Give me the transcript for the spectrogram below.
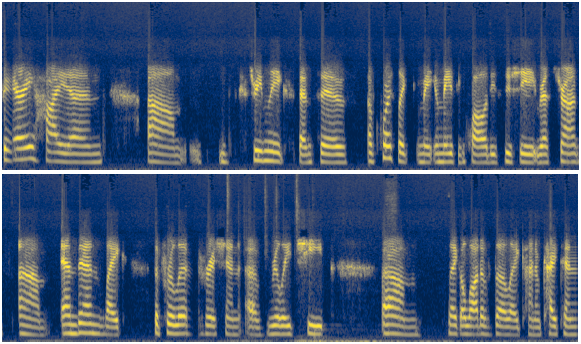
very high end, um, extremely expensive, of course, like ma- amazing quality sushi restaurants, um, and then like the proliferation of really cheap, um, like a lot of the like kind of kaiten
